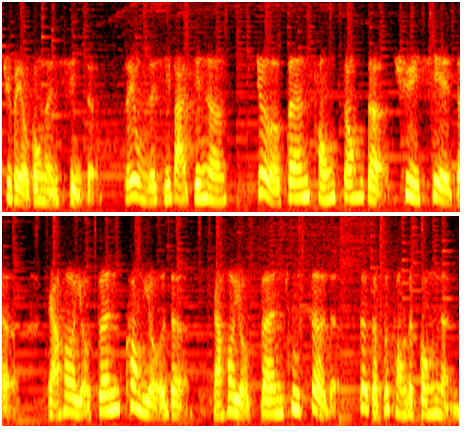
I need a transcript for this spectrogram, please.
具备有功能性的。所以我们的洗发精呢，就有分蓬松的、去屑的，然后有分控油的，然后有分护色的，各个不同的功能。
